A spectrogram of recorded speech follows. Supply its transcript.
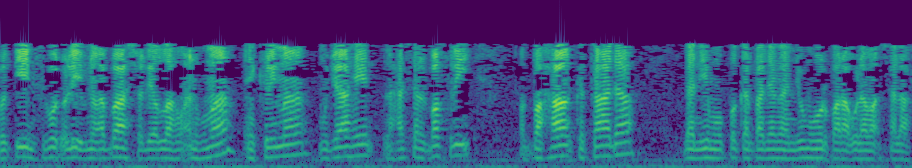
seperti disebut oleh Ibn Abbas radhiyallahu anhuma Ikrimah Mujahid Al-Hasan Al-Basri Al-Bahaq Ketada dan ia merupakan panjangan jumhur para ulama salaf.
